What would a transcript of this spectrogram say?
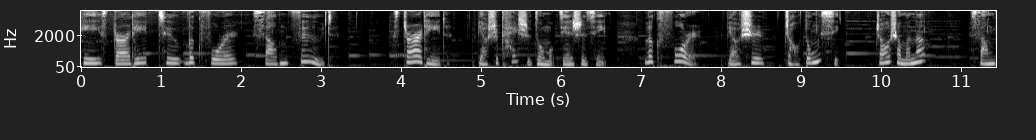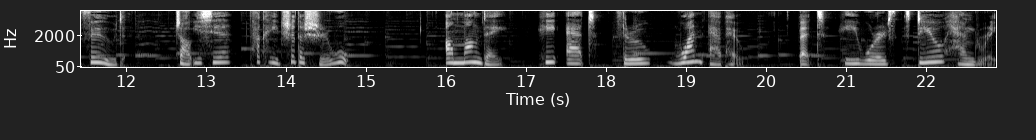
He started to look for some food. Started 表示开始做某件事情，look for 表示找东西，找什么呢？Some food 找一些他可以吃的食物。On Monday, he ate through one apple, but he was still hungry.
